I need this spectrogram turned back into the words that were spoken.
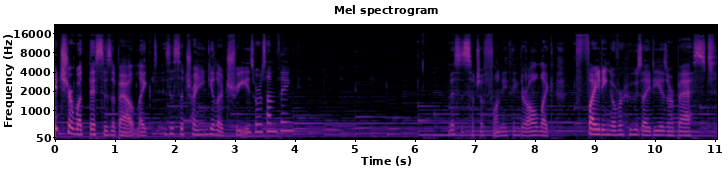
Quite sure what this is about. Like, is this a triangular trees or something? This is such a funny thing. They're all like fighting over whose ideas are best.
